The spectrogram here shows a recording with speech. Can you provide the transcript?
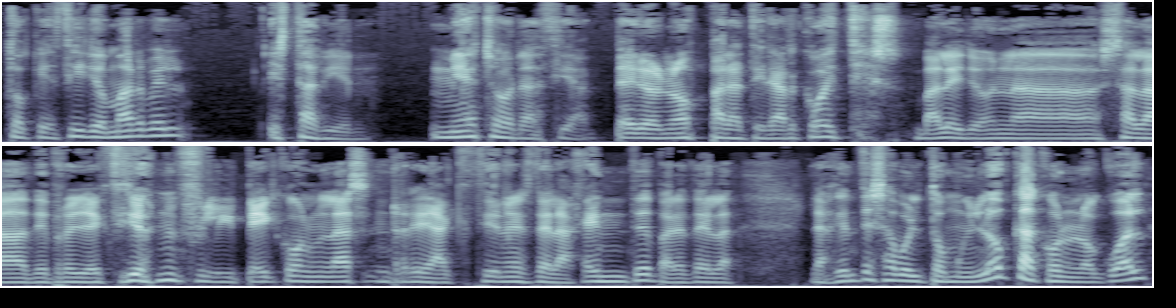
toquecillo Marvel está bien. Me ha hecho gracia, pero no para tirar cohetes, ¿vale? Yo en la sala de proyección flipé con las reacciones de la gente, parece la, la gente se ha vuelto muy loca, con lo cual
